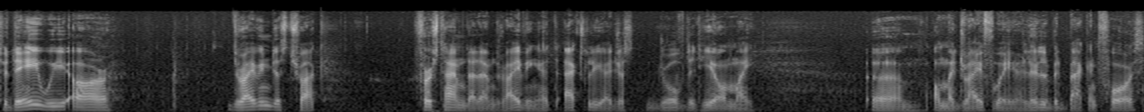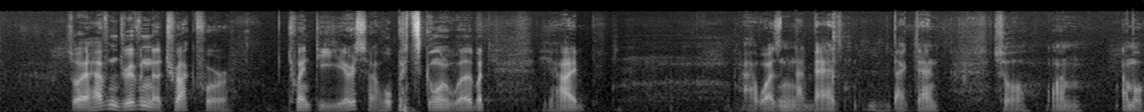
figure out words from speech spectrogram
Today we are driving this truck. First time that I'm driving it. Actually, I just drove it here on my um, on my driveway a little bit back and forth. So I haven't driven a truck for 20 years. I hope it's going well, but yeah, I I wasn't that bad back then. So I'm I'm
